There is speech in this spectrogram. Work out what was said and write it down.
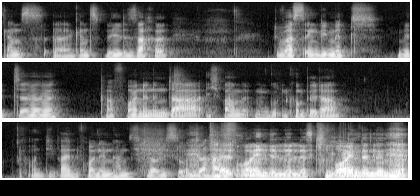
Ganz, äh, ganz wilde Sache. Du warst irgendwie mit, mit äh, paar Freundinnen da. Ich war mit einem guten Kumpel da. Und die beiden Freundinnen haben sich, glaube ich, so unterhalten. Freundinnen, das klingt. Freundinnen,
